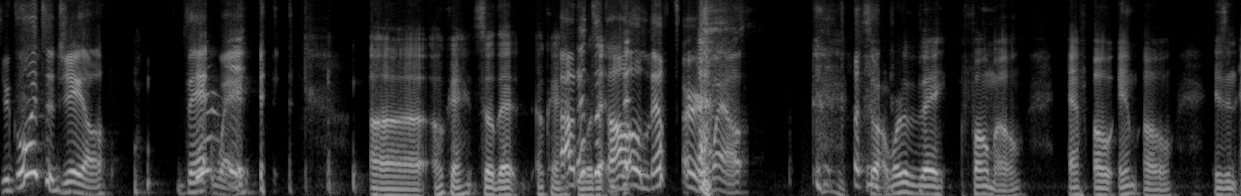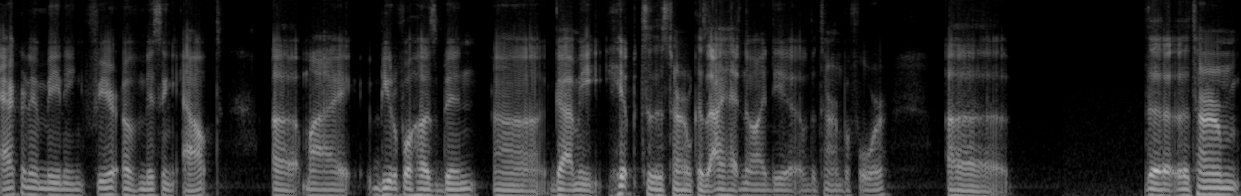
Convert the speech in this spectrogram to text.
You're going to jail that Period. way. Uh, okay. So that okay. Oh, that Well, took that- a that- whole left turn. Wow. so our word of the day, FOMO, F O M O, is an acronym meaning fear of missing out. Uh, my beautiful husband uh, got me hip to this term because I had no idea of the term before. Uh, the the term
